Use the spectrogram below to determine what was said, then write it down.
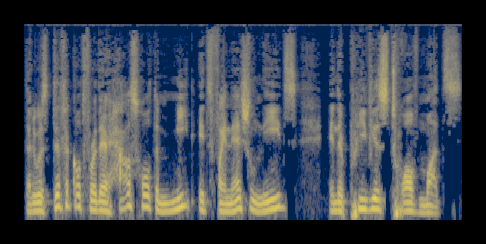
that it was difficult for their household to meet its financial needs in the previous 12 months.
